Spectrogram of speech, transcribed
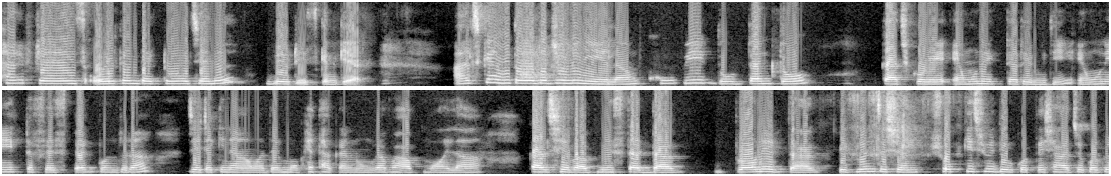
Hi friends welcome back to my channel beauty skin care আজকে আমি তোমাদের জন্য নিয়ে এলাম খুবই দুর্দান্ত কাজ করে এমন একটা রেমেডি এমন একটা ফেস প্যাক বন্ধুরা, যেটা কিনা আমাদের মুখে থাকা নোংরা ভাব, ময়লা কালছে ভাব মেস্তার দাগ ব্রনের দাগ পিগমেন্টেশন সব কিছুই দূর করতে সাহায্য করবে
